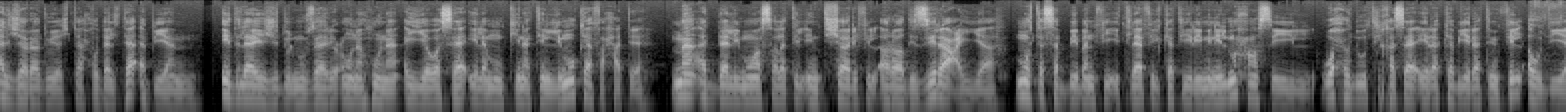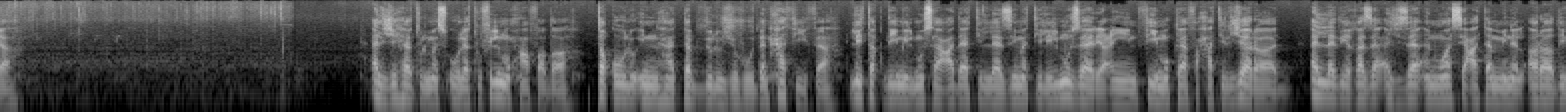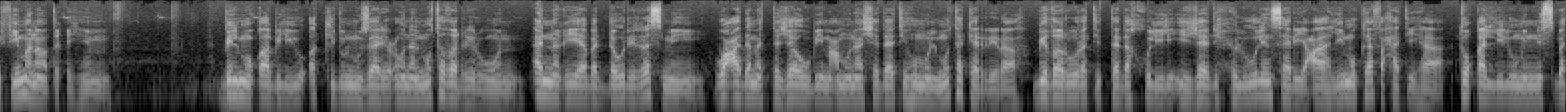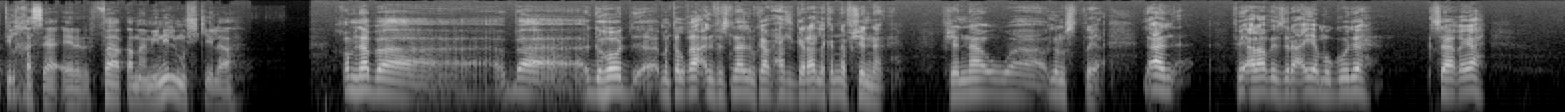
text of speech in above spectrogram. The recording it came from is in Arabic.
الجراد يجتاح دلتا أبين إذ لا يجد المزارعون هنا أي وسائل ممكنة لمكافحته. ما أدى لمواصلة الانتشار في الأراضي الزراعية متسببا في إتلاف الكثير من المحاصيل وحدوث خسائر كبيرة في الأودية. الجهات المسؤولة في المحافظة تقول إنها تبذل جهودا حثيثة لتقديم المساعدات اللازمة للمزارعين في مكافحة الجراد. الذي غزا أجزاء واسعة من الأراضي في مناطقهم. بالمقابل يؤكد المزارعون المتضررون أن غياب الدور الرسمي وعدم التجاوب مع مناشداتهم المتكررة بضرورة التدخل لإيجاد حلول سريعة لمكافحتها تقلل من نسبة الخسائر. فاقم من المشكلة. قمنا بجهود من تلقاء أنفسنا لمكافحة الجراد لكننا فشلنا. فشلنا ولم نستطيع. الآن في أراضي زراعية موجودة ساقية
